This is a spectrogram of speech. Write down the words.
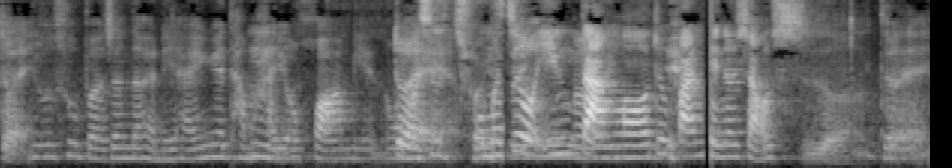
对，YouTube 真的很厉害，因为他们还有画面，我们是我们只有音档哦，就半天就消失了。对，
